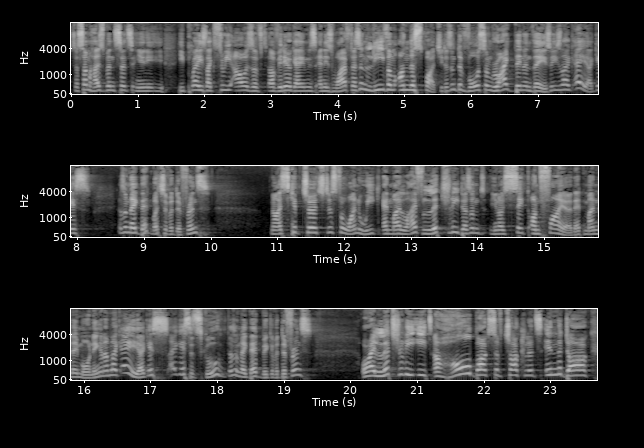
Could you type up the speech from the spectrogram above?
So some husband sits and he, plays like three hours of, of, video games and his wife doesn't leave him on the spot. She doesn't divorce him right then and there. So he's like, hey, I guess doesn't make that much of a difference. Now, I skipped church just for one week, and my life literally doesn't, you know, set on fire that Monday morning. And I'm like, hey, I guess, I guess it's cool. It doesn't make that big of a difference. Or I literally eat a whole box of chocolates in the dark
